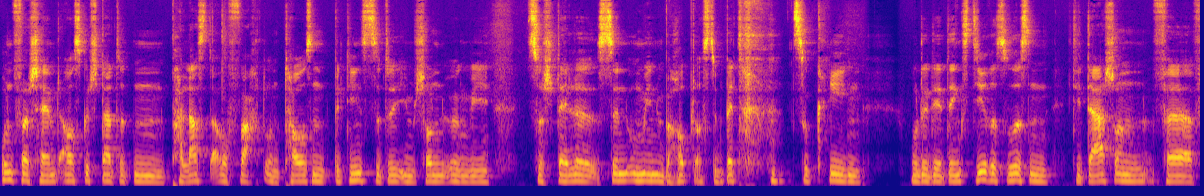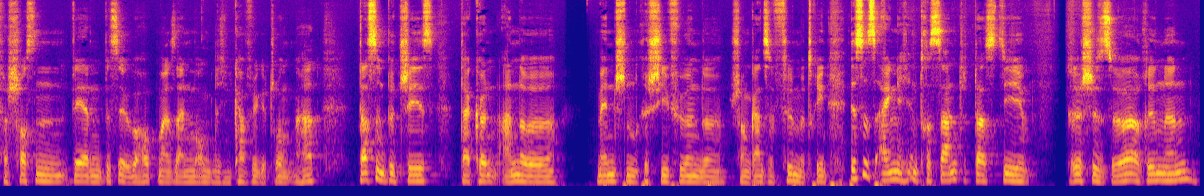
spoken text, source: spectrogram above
unverschämt ausgestatteten Palast aufwacht und tausend Bedienstete ihm schon irgendwie zur Stelle sind, um ihn überhaupt aus dem Bett zu kriegen. Wo du dir denkst, die Ressourcen, die da schon ver verschossen werden, bis er überhaupt mal seinen morgendlichen Kaffee getrunken hat, das sind Budgets, da können andere Menschen, Regieführende schon ganze Filme drehen. Ist es eigentlich interessant, dass die Regisseurinnen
